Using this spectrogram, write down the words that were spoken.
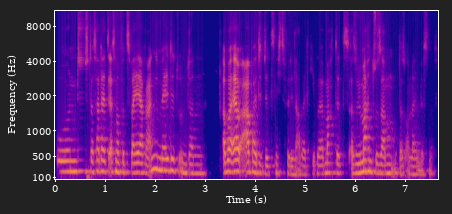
Und das hat er jetzt erstmal für zwei Jahre angemeldet und dann, aber er arbeitet jetzt nichts für den Arbeitgeber. Er macht jetzt, also wir machen zusammen das Online-Business.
